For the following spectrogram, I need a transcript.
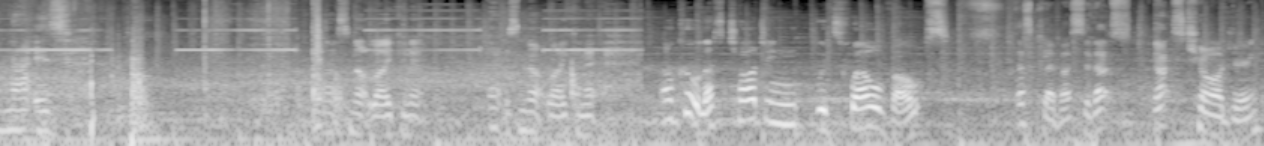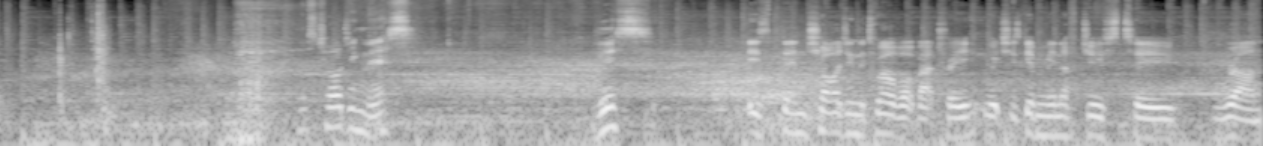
And that is... That's not liking it. That is not liking it. Oh cool, that's charging with 12 volts. That's clever. So that's that's charging. That's charging this. This is then charging the 12 volt battery, which is giving me enough juice to run.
